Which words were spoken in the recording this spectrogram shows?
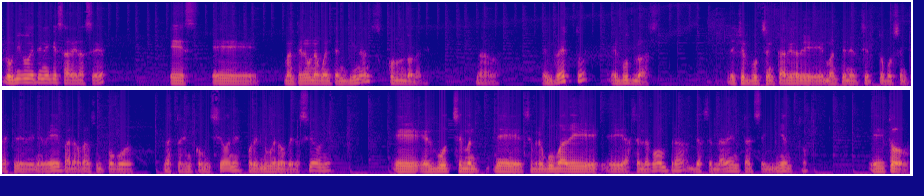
lo único que tiene que saber hacer es eh, mantener una cuenta en Binance con dólares. Nada más. El resto, el boot lo hace. De hecho, el boot se encarga de mantener cierto porcentaje de BNB para ahorrarse un poco gastos en comisiones por el número de operaciones. Eh, el boot se, eh, se preocupa de eh, hacer la compra, de hacer la venta, el seguimiento, todo.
